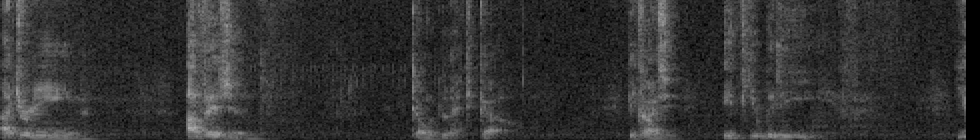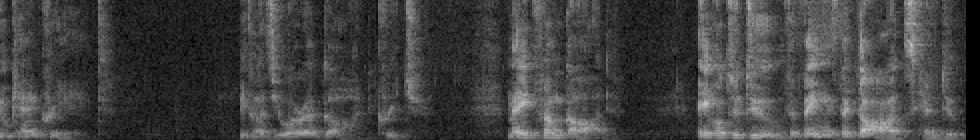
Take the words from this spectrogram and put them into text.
a dream, a vision. Don't let go. Because if you believe, you can create. Because you are a God creature, made from God, able to do the things that gods can do.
